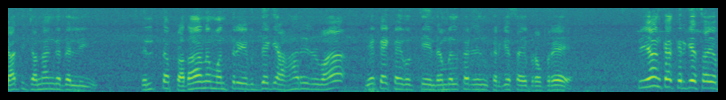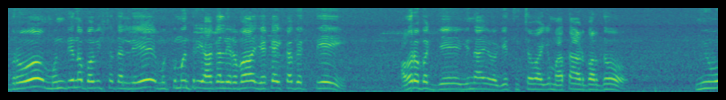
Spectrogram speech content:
ಜಾತಿ ಜನಾಂಗದಲ್ಲಿ ದಲಿತ ಪ್ರಧಾನಮಂತ್ರಿ ಹುದ್ದೆಗೆ ಹಾರಿರುವ ಏಕೈಕ ವ್ಯಕ್ತಿ ಅಂದರೆ ಮಲ್ಲಿಕಾರ್ಜುನ್ ಖರ್ಗೆ ಸಾಹೇಬ್ರೊಬ್ಬರೇ ಪ್ರಿಯಾಂಕಾ ಖರ್ಗೆ ಸಾಹೇಬರು ಮುಂದಿನ ಭವಿಷ್ಯದಲ್ಲಿ ಮುಖ್ಯಮಂತ್ರಿ ಆಗಲಿರುವ ಏಕೈಕ ವ್ಯಕ್ತಿ. ಅವರ ಬಗ್ಗೆ ಹೀನಾಯವಾಗಿ ತುಚ್ಛವಾಗಿ ಮಾತನಾಡಬಾರ್ದು ನೀವು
